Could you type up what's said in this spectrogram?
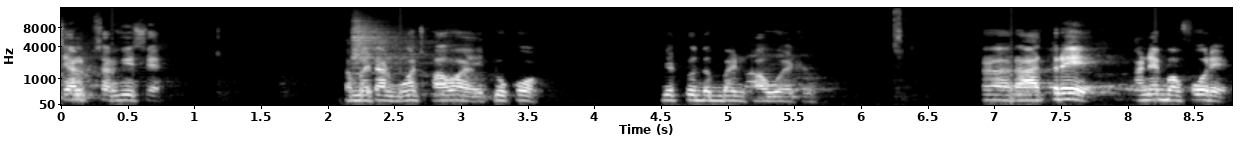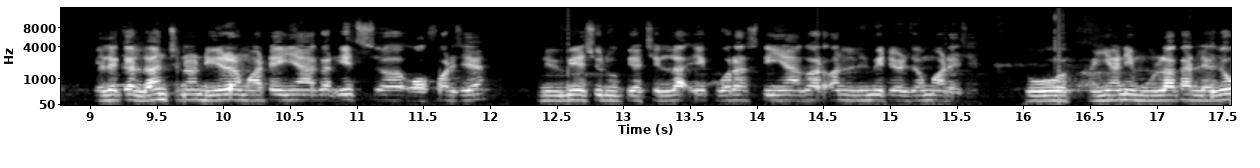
સેલ્ફ સર્વિસ છે. તમે તાર મોજ ખાવા એટલું કહો. જેટલું દબાઈને ખાવું એટલું. રાત્રે અને બપોરે, એટલે કે લંચ અને ડિનર માટે અહીંયા આગળ એ જ ઓફર છે. નેવ્યાસી રૂપિયા છેલ્લા એક વર્ષથી અહીંયા આગળ અનલિમિટેડ જમાડે છે. તો અહીંયાની મુલાકાત લેજો.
